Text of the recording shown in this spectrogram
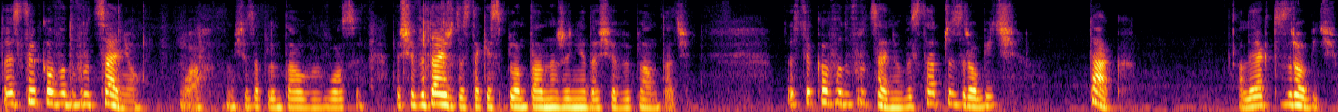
To jest tylko w odwróceniu. Ła, mi się zaplątało we włosy. To się wydaje, że to jest takie splątane, że nie da się wyplątać. To jest tylko w odwróceniu. Wystarczy zrobić tak. Ale jak to zrobić?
